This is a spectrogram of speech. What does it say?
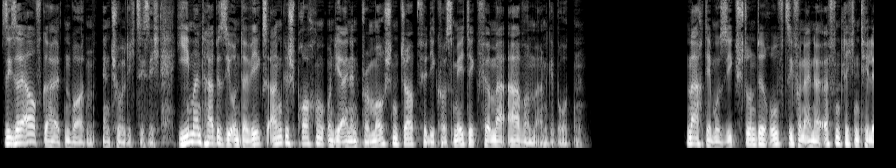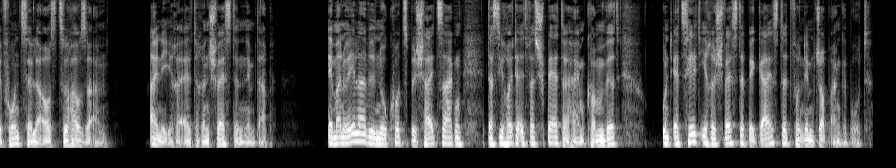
Sie sei aufgehalten worden, entschuldigt sie sich. Jemand habe sie unterwegs angesprochen und ihr einen Promotion-Job für die Kosmetikfirma Avon angeboten. Nach der Musikstunde ruft sie von einer öffentlichen Telefonzelle aus zu Hause an. Eine ihrer älteren Schwestern nimmt ab. Emanuela will nur kurz Bescheid sagen, dass sie heute etwas später heimkommen wird und erzählt ihre Schwester begeistert von dem Jobangebot.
